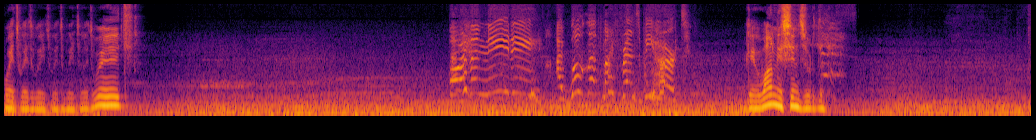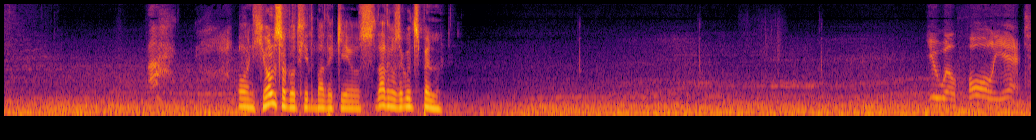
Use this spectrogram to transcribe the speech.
Wait, wait, wait, wait, wait, wait, wait. For the needy! I won't let my friends be hurt! Okay, one is injured. Ah. Oh, and he also got hit by the chaos. That was a good spell. You will fall yet.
